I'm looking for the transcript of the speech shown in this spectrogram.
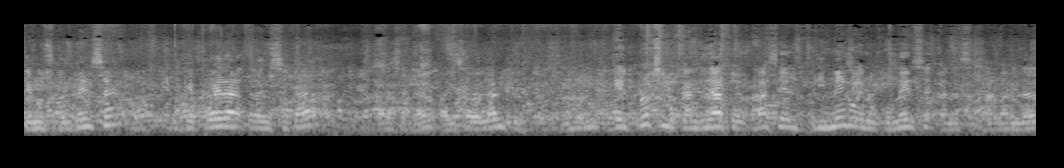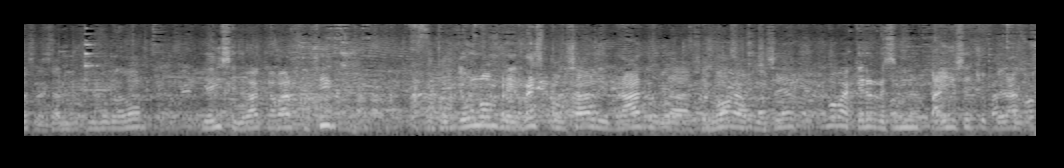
que nos convenza y que pueda transitar para sacar al país adelante. El próximo candidato va a ser el primero en oponerse a las barbaridades que están diciendo Obrador. y ahí se le va a acabar su circo. Porque un hombre responsable, Brad o la señora o quien sea, no va a querer recibir un país hecho pedazos,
